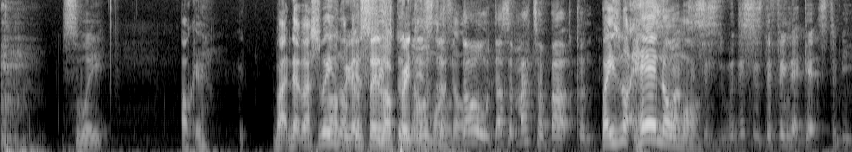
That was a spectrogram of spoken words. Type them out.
Hmm? Sway. Okay. But, but Sway's oh, not consistent no, more. Though. No, it doesn't matter about. Con- but he's not here no what, more. This is, this is the thing that gets to me.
